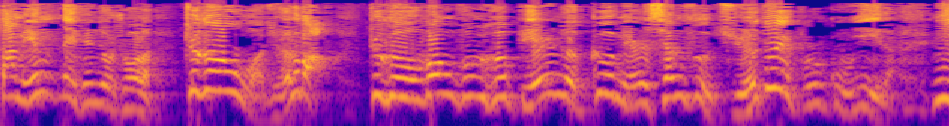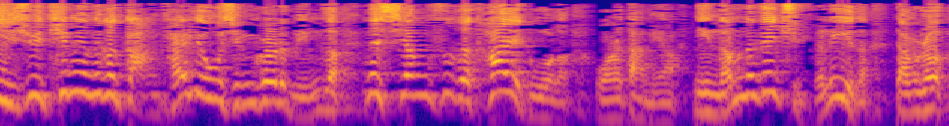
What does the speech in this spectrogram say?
大明那天就说了，这个我觉得吧。这个汪峰和别人的歌名相似，绝对不是故意的。你去听听那个港台流行歌的名字，那相似的太多了。我说大明，你能不能给举个例子？大明说，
